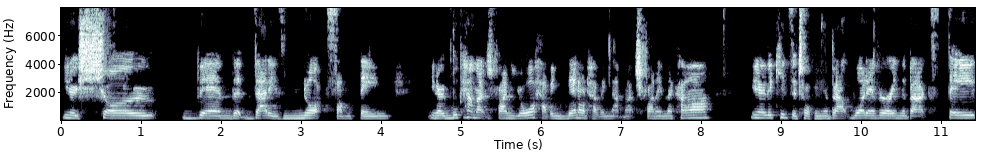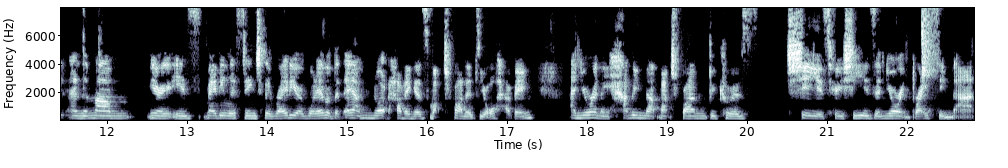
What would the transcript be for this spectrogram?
You know, show them that that is not something. You know, look how much fun you're having. They're not having that much fun in the car you know, the kids are talking about whatever in the back seat and the mum, you know, is maybe listening to the radio, whatever, but they are not having as much fun as you're having. And you're only having that much fun because she is who she is and you're embracing that.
